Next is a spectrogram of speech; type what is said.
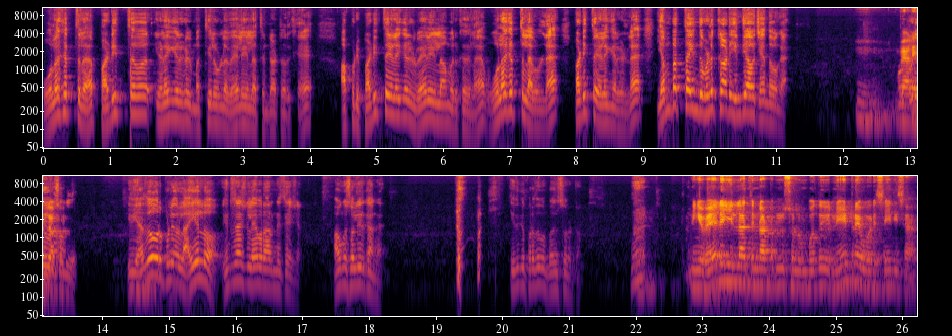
உலகத்துல படித்த இளைஞர்கள் மத்தியில உள்ள வேலையில்லா திண்டாட்டம் இருக்கு. அப்படி படித்த இளைஞர்கள் வேலை இல்லாம இருக்கிறதுல உலகத்துல உள்ள படித்த இளைஞர்கள்ல எண்பத்தைந்து விழுக்காடு இந்தியாவை சேர்ந்தவங்க. சொல்லுது. இது ஏதோ ஒரு புள்ளி ஐஎல்ஓ இன்டர்நேஷனல் லேபர் ஆர்கனைசேஷன் அவங்க சொல்லியிருக்காங்க. இதுக்கு பிரதமர் பதில் சொல்லட்டும். நீங்க வேலையில்லா திண்டாட்டம்னு சொல்லும்போது நேற்றைய ஒரு செய்தி சார்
